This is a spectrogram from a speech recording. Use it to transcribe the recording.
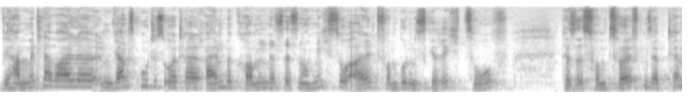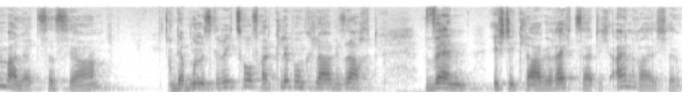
wir haben mittlerweile ein ganz gutes Urteil reinbekommen, das ist noch nicht so alt, vom Bundesgerichtshof. Das ist vom 12. September letztes Jahr. Der Bundesgerichtshof hat klipp und klar gesagt, wenn ich die Klage rechtzeitig einreiche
